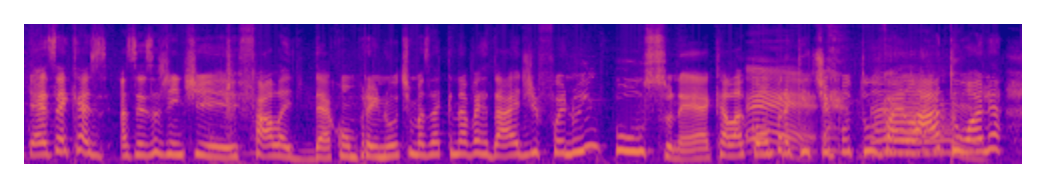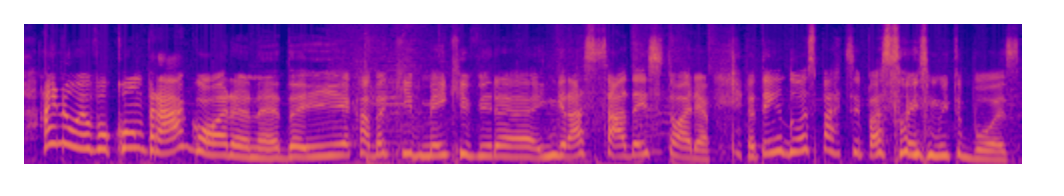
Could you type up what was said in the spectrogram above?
Essa é que às, às vezes a gente fala da compra inútil, mas é que na verdade foi no impulso, né? Aquela compra É. que tipo, tu vai lá, tu olha, ai não, eu vou comprar agora, né? Daí acaba que meio que vira engraçada a história. Eu tenho duas participações muito boas.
